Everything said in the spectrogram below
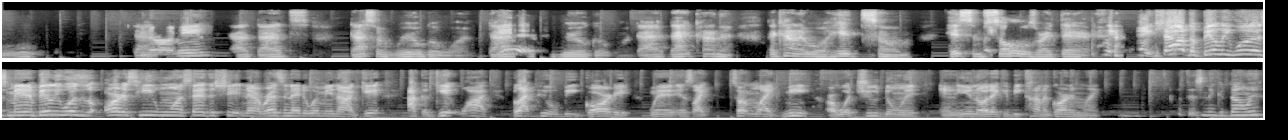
Ooh, You know what I mean? that that's that's a real good one. Yeah. That's a real good one. That that kind of that kind of will hit some hit some souls right there. Hey, shout out to Billy Woods, man. Billy Woods is an artist. He once said the shit and that resonated with me, and I get, I could get why black people be guarded when it's like something like me or what you doing, and you know they could be kind of guarding, like, what this nigga doing?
